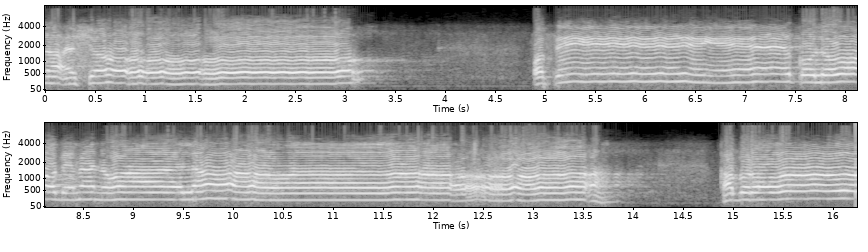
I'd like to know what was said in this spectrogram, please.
نعشو. وفي قلوب من والاه. قبره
